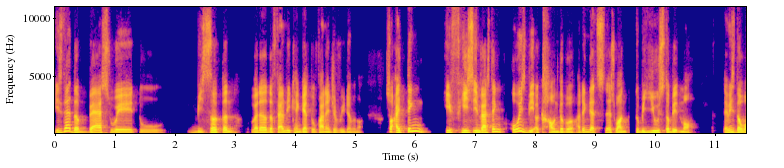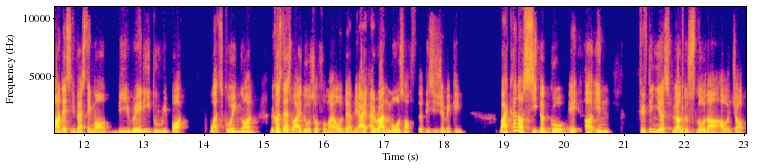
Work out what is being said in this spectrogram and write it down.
is that the best way to be certain whether the family can get to financial freedom or not? So I think if he's investing, always be accountable. I think that's that's one to be used a bit more. That means the one that's investing more, be ready to report what's going on. Because that's what I do also for my own family. I, I run most of the decision making. But I kind of see the goal. Hey, uh, in 15 years, we want to slow down our job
